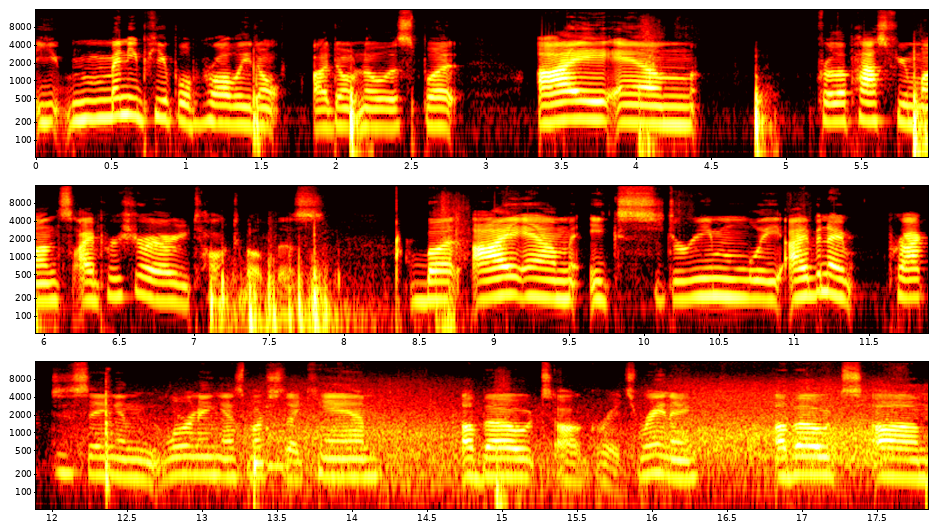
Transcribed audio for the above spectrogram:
y many people probably don't uh, don't know this, but I am for the past few months. I'm pretty sure I already talked about this, but I am extremely. I've been practicing and learning as much as I can about. Oh, great! It's raining. About um,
